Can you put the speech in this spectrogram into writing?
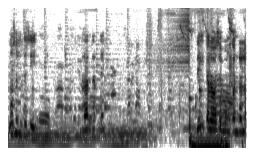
Nasaan dito si brother day? Di kalawa sa mong kondola.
